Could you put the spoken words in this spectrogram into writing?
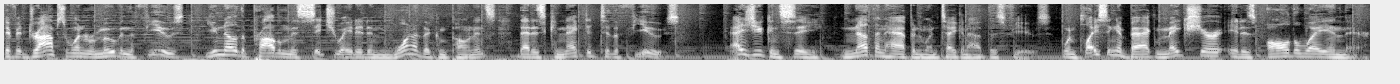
If it drops when removing the fuse, you know the problem is situated in one of the components that is connected to the fuse. As you can see, nothing happened when taking out this fuse. When placing it back, make sure it is all the way in there.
